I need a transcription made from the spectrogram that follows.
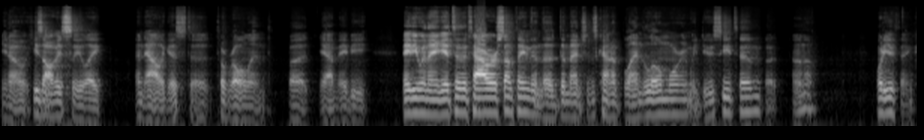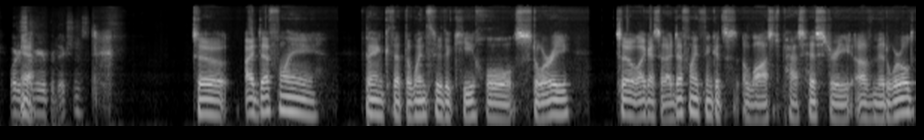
you know, he's obviously like analogous to to Roland. But yeah, maybe maybe when they get to the tower or something, then the dimensions kind of blend a little more, and we do see Tim. But I don't know. What do you think? What are Yeah. some of your predictions? So I definitely think that the wind through the keyhole story. So, like I said, I definitely think it's a lost past history of Midworld,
